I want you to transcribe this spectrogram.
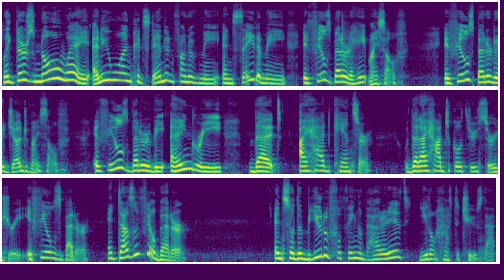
Like, there's no way anyone could stand in front of me and say to me, it feels better to hate myself. It feels better to judge myself. It feels better to be angry that I had cancer, that I had to go through surgery. It feels better. It doesn't feel better. And so the beautiful thing about it is you don't have to choose that.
